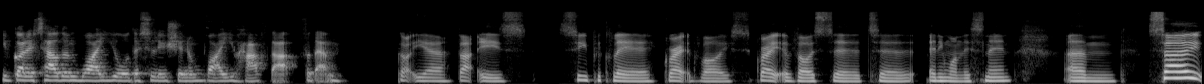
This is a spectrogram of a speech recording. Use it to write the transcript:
you've got to tell them why you're the solution and why you have that for them. Got yeah, that is super clear. Great advice. Great advice to to anyone listening. Um, so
